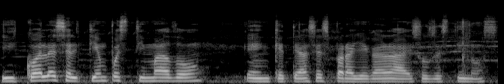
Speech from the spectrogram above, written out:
¿Y cuál es el tiempo estimado en que te haces para llegar a esos destinos?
